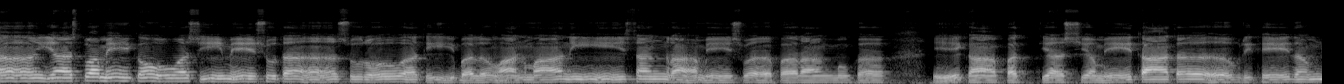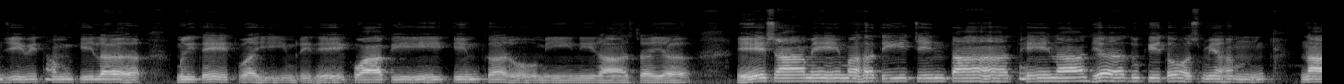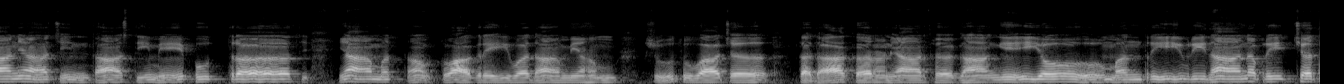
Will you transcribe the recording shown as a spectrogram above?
यस्त्वमेकोऽसि मे सुतसुरोऽति बलवान् मानी सङ्ग्रामेष्वपराङ्मुख। एकापत्यस्य मे तात जीवितं किल? मृते त्वयि मृदे क्वापि किं करोमि निराश्रय? एषा मे महती चिन्ता, तेनाद्य दुःखितोऽस्म्यहं नान्या चिन्तास्ति मे पुत्र। याम त्वाग्रे वदाम्यहं श्रुतुवाच। तदा करण्यार्थगाङ्गेयो मन्त्रीवृधान् पृच्छत।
